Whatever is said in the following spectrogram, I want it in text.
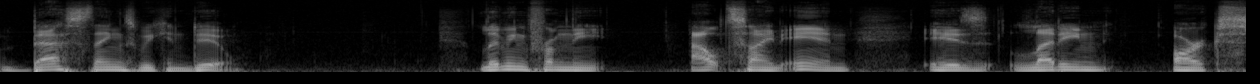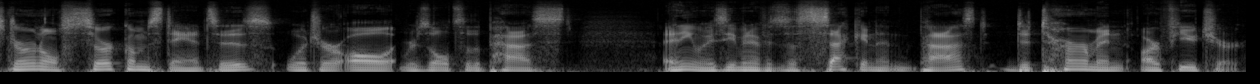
best things we can do. Living from the outside in is letting our external circumstances, which are all results of the past, anyways, even if it's a second in the past, determine our future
